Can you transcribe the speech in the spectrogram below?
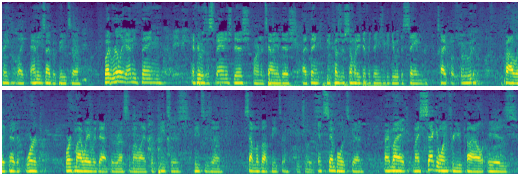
Think like any type of pizza, but really anything. If it was a Spanish dish or an Italian dish, I think because there's so many different things you could do with the same type of food, probably could work work my way with that for the rest of my life. But pizza's pizza's a something about pizza. Good choice. It's simple. It's good. All right, my my second one for you, Kyle, is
